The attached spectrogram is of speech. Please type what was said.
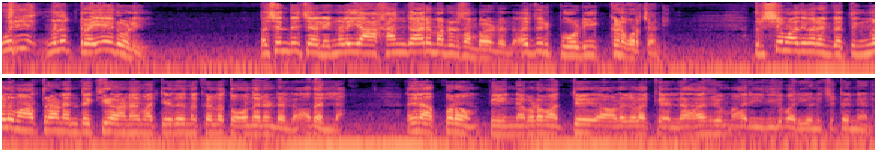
ഒരു നിങ്ങൾ ട്രൈ ചെയ്തോളി. പക്ഷെ എന്താ വെച്ചാൽ നിങ്ങൾ ഈ അഹങ്കാരം പറഞ്ഞൊരു സംഭവം ഉണ്ടല്ലോ. അതൊരു പൊടിക്കണ കുറച്ചാണ്ടി. ദൃശ്യമാധ്യമ രംഗത്ത് നിങ്ങൾ മാത്രമാണ് എന്തൊക്കെയാണ് മറ്റേത് എന്നൊക്കെയുള്ള തോന്നലുണ്ടല്ലോ. അതല്ല. അതിനപ്പുറം പിന്നെ അവിടെ മറ്റ് ആളുകളൊക്കെ എല്ലാവരും ആ രീതിയിൽ പരിഗണിച്ചിട്ട് തന്നെയാണ്.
